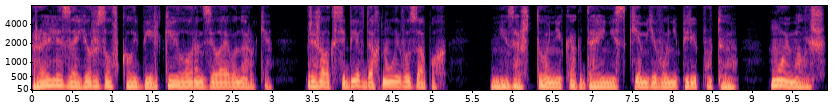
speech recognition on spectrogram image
Райли заёрзал в колыбельке, и Лорен взяла его на руки. Прижала к себе, вдохнула его запах. «Ни за что, никогда и ни с кем его не перепутаю. Мой малыш.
